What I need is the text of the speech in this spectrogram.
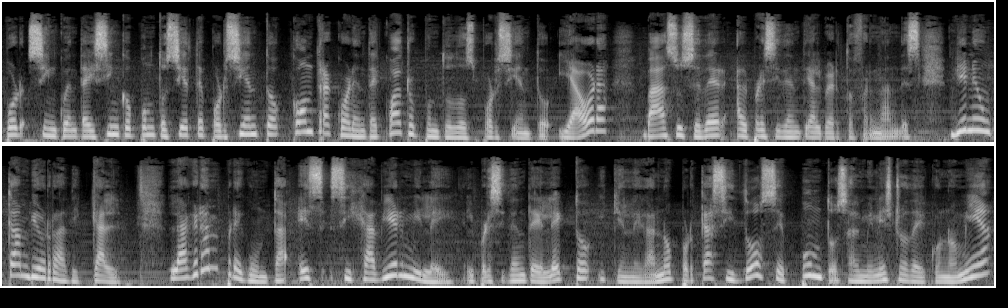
por 55.7% contra 44.2% y ahora va a suceder al presidente Alberto Fernández. Viene un cambio radical la gran pregunta es si Javier Milei, el presidente electo y quien le ganó por casi 12 puntos al ministro de Economía,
